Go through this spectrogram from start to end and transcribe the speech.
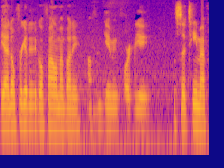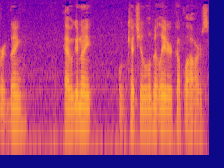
Yeah, don't forget to go follow my buddy, Muffin Gaming 48. This is a team effort thing. Have a good night. We'll catch you a little bit later, a couple hours.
